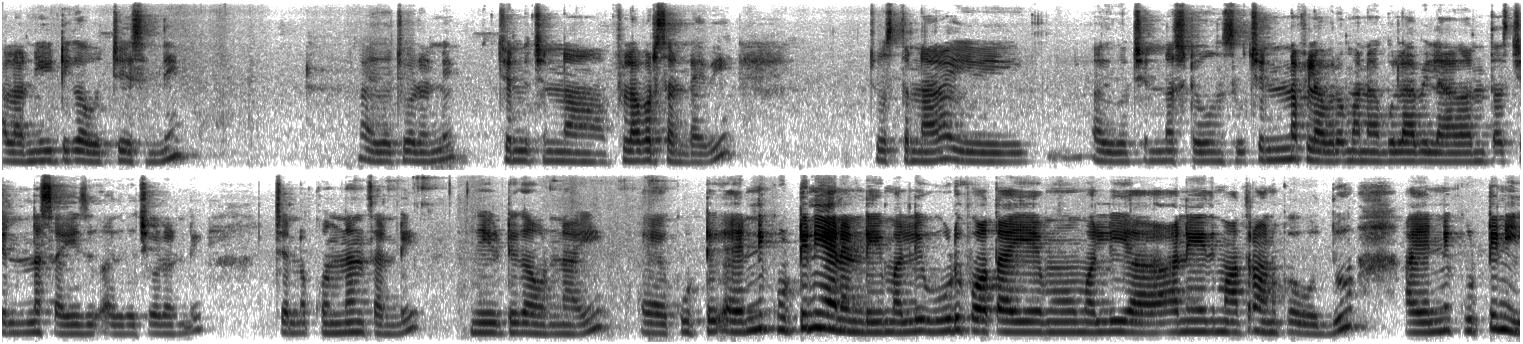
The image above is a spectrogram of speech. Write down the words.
అలా నీట్గా వచ్చేసింది. అదిగో చూడండి చిన్న చిన్న ఫ్లవర్స్ అండి అవి. చూస్తున్నారా? ఈ అదిగో చిన్న స్టోన్స్ చిన్న ఫ్లవర్ మన గులాబీ లాగా అంత చిన్న సైజు అదిగో చూడండి చిన్న కుందన్స్ అండి. నీట్గా ఉన్నాయి. కుట్టి అవన్నీ కుట్టినాయనండి. మళ్ళీ ఊడిపోతాయేమో మళ్ళీ అనేది మాత్రం అనుకోవద్దు. అవన్నీ కుట్టినవి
